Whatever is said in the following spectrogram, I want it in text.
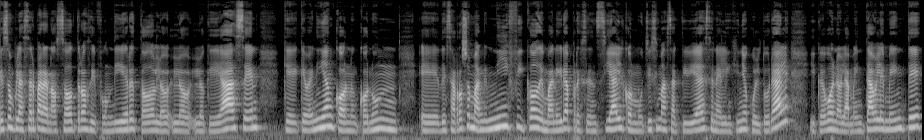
Es un placer para nosotros difundir todo lo, lo, que hacen, que, que, venían con, con un eh, desarrollo magnífico de manera presencial, con muchísimas actividades en el ingenio cultural y que, bueno, lamentablemente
